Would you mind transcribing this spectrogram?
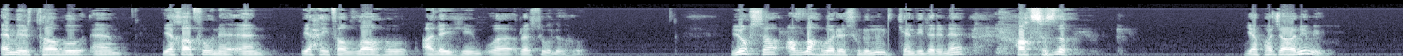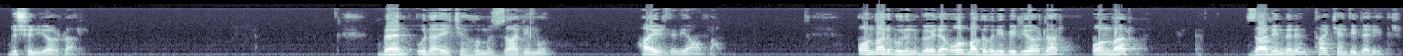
Emir tabu em yekafune en yahifallahu aleyhim ve resuluhu. Yoksa Allah ve Resulünün kendilerine haksızlık yapacağını mı düşünüyorlar? Bel ulaike zalimun. Hayırdır ya Allah. Onlar bunun böyle olmadığını biliyorlar. Onlar zalimlerin ta kendileridir.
